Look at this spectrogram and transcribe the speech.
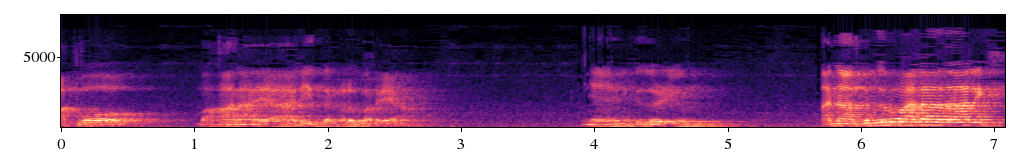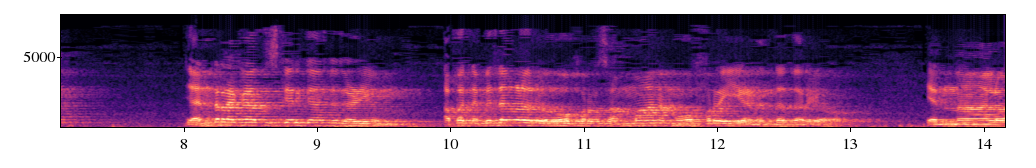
അപ്പോ മഹാനായ അലി തങ്ങൾ പറയാം ഞാൻ എനിക്ക് കഴിയും. അന അക്തിറു അലാ ദാലിക്. രണ്ട് റക്കാത്ത് നിസ്കരിക്കാൻ കഴിയും. അപ്പൊ നബിതങ്ങൾ ഒരു ഓഫർ സമ്മാനം ഓഫർ ചെയ്യാണ്. എന്താണെന്നറിയോ എന്നാലോ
